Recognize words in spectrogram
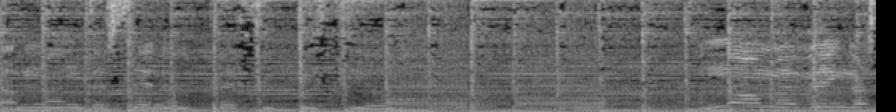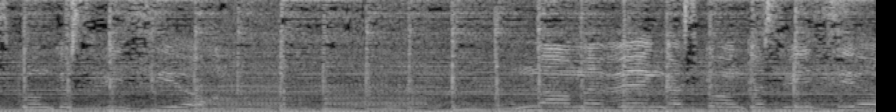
amantes en el precipicio. No me vengas con que es vicio, no me vengas con que es vicio.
